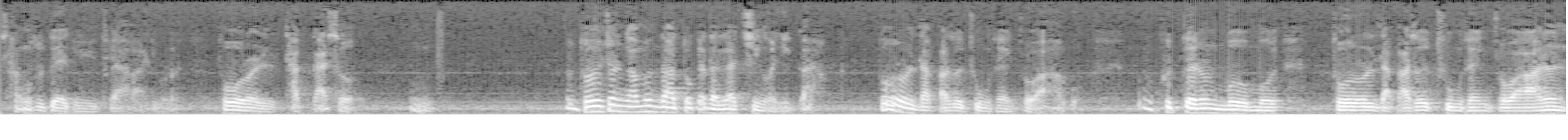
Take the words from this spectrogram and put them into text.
상수 대중이 되어가지고는 도를 닦아서 음, 도전 가면 나 또 깨달라 징하니까 도를 닦아서 중생 좋아하고 음, 그때는 뭐뭐 뭐 도를 닦아서 중생 좋아하는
